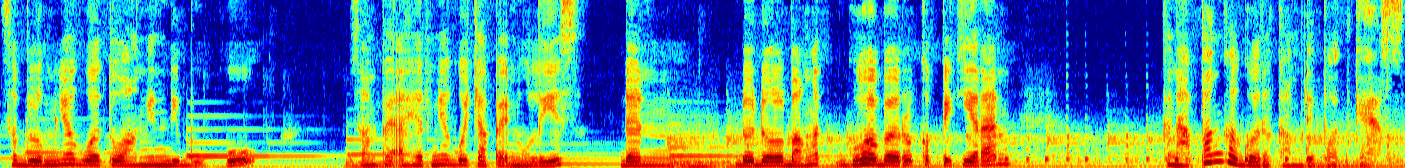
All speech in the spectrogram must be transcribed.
Sebelumnya gue tuangin di buku sampai akhirnya gue capek nulis dan dodol banget gue baru kepikiran kenapa nggak gue rekam di podcast?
